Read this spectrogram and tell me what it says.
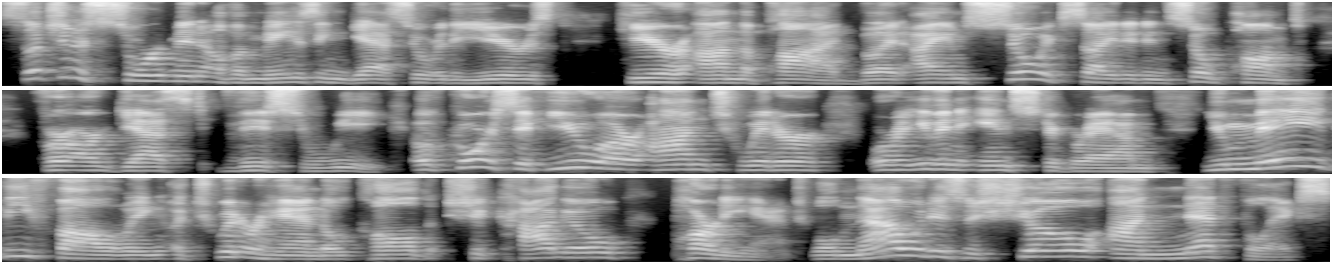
such an assortment of amazing guests over the years here on the pod, but I am so excited and so pumped for our guest this week. Of course, if you are on Twitter or even Instagram, you may be following a Twitter handle called Chicago Party Aunt. Well, now it is a show on Netflix.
